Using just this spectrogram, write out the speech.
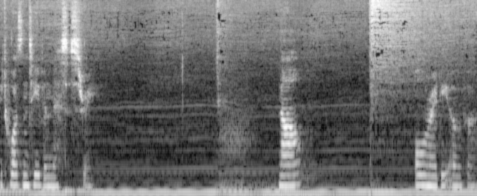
It wasn't even necessary. Now, already over.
